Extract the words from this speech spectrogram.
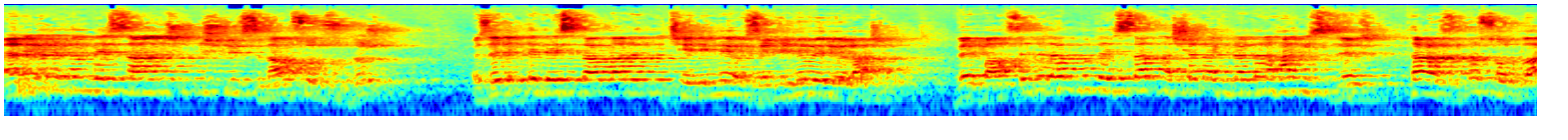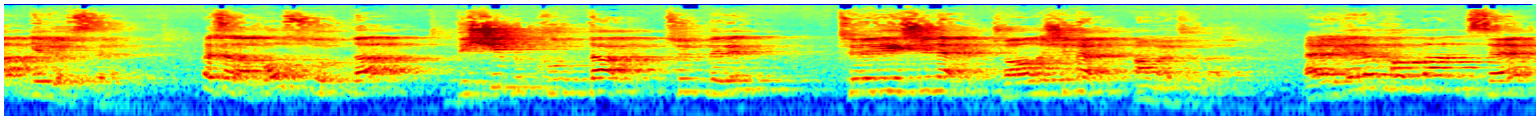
Ergenekon destanı çıkmış bir sınav sorusudur. Özellikle destanların içeriğini, özelliğini veriyorlar. Ve bahsedilen bu destan aşağıdakilerden hangisidir tarzında sorular geliyor sizlere. Mesela Bozkurt'ta dişi bir kurttan Türklerin türeyişine, çoğalışını anlatırlar. Ergenekon'dan ise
